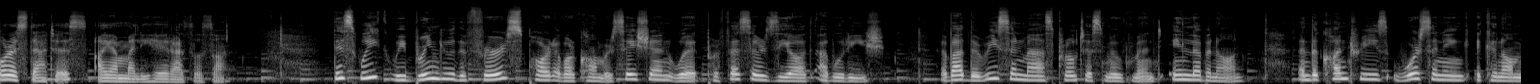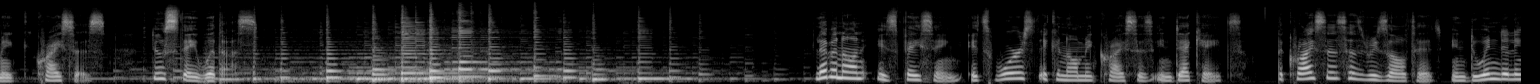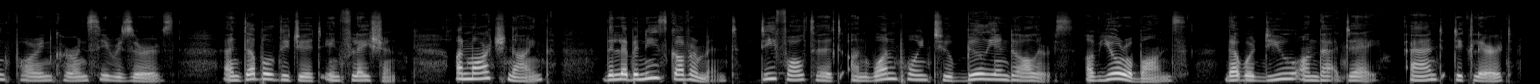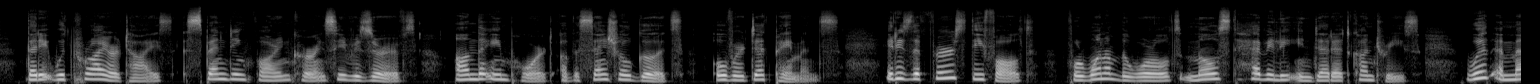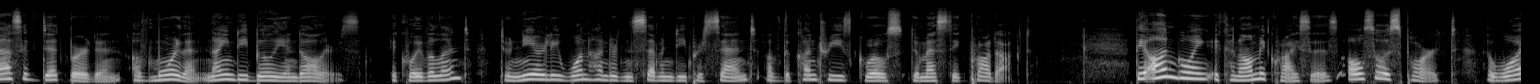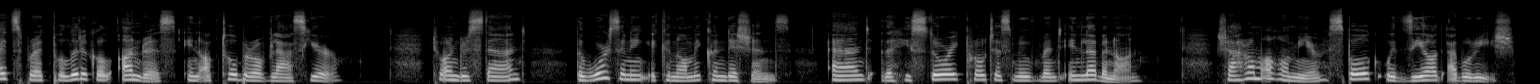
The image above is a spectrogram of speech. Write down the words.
For a status, I am Malihe Razazan. This week, we bring you the first part of our conversation with Professor Ziad Abu-Rish about the recent mass protest movement in Lebanon and the country's worsening economic crisis. Do stay with us. Lebanon is facing its worst economic crisis in decades. The crisis has resulted in dwindling foreign currency reserves and double digit inflation. On March 9th, the Lebanese government defaulted on $1.2 billion of Eurobonds that were due on that day and declared that it would prioritize spending foreign currency reserves on the import of essential goods over debt payments. It is the first default for one of the world's most heavily indebted countries with a massive debt burden of more than $90 billion, equivalent to nearly 170% of the country's gross domestic product. The ongoing economic crisis also sparked a widespread political unrest in October of last year. To understand the worsening economic conditions and the historic protest movement in Lebanon, Shahram Aghamir spoke with Ziad Abu-Rish.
